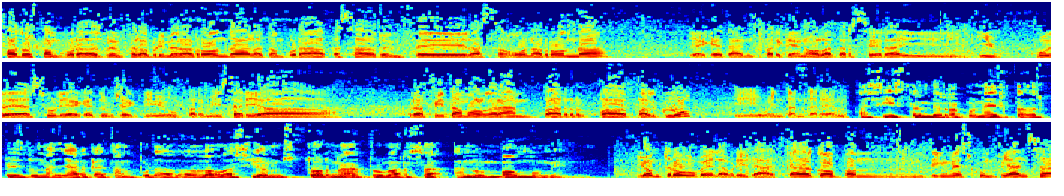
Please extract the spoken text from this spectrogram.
Fa dues temporades vam fer la primera ronda, la temporada passada vam fer la segona ronda, i aquest any, per què no, la tercera i, i poder assolir aquest objectiu. Per mi seria una fita molt gran per, per, pel club i ho intentarem. Així també reconeix que després d'una llarga temporada de lesions torna a trobar-se en un bon moment. Jo em trobo bé, la veritat. Cada cop em tinc més confiança.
